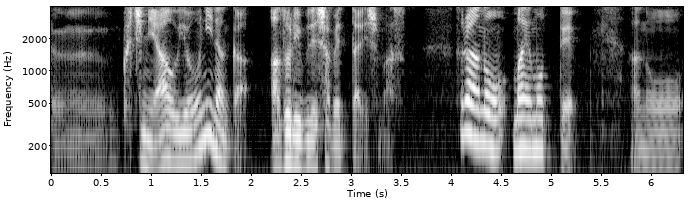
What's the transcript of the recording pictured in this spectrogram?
うん口に合うようになんかアドリブで喋ったりします。それはあの前もってあの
